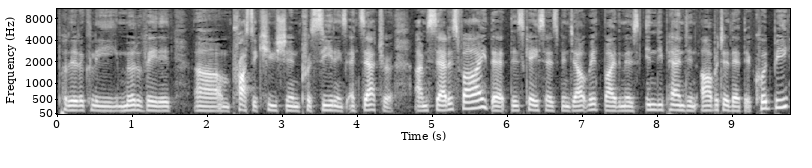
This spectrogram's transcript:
politically motivated um, prosecution proceedings, etc. I'm satisfied that this case has been dealt with by the most independent arbiter that there could be,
